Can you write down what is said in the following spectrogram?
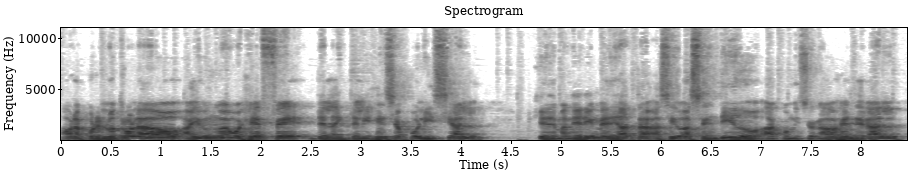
Ahora, por el otro lado, hay un nuevo jefe de la inteligencia policial que de manera inmediata ha sido ascendido a comisionado general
